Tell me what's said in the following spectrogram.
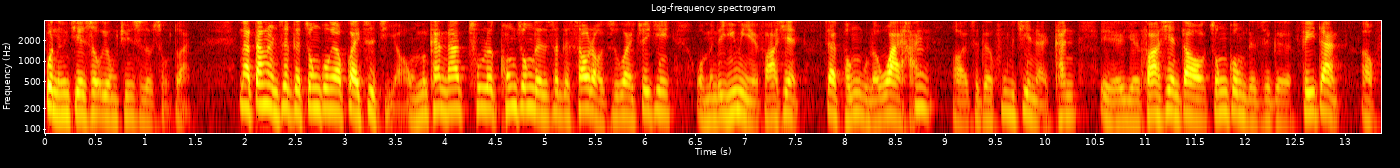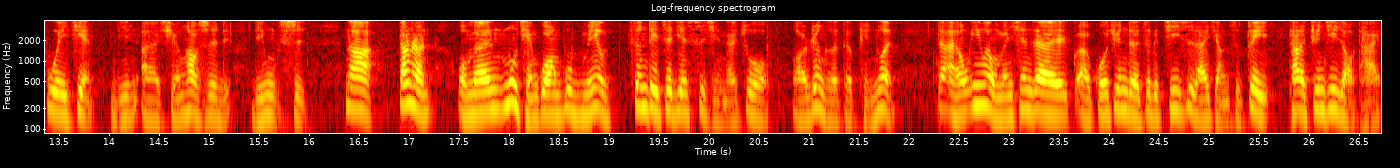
不能接受用军事的手段。那当然，这个中共要怪自己啊！我们看他除了空中的这个骚扰之外，最近我们的渔民也发现，在澎湖的外海啊，这个附近呢，看也也发现到中共的这个飞弹啊护卫舰零呃舷号是零五四。那当然，我们目前国防部没有针对这件事情来做啊任何的评论，但因为我们现在呃国军的这个机制来讲，是对他的军机扰台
